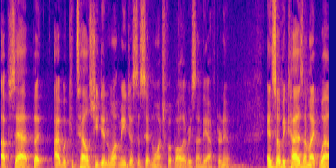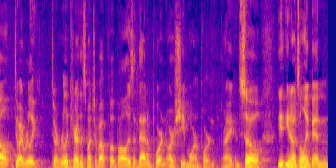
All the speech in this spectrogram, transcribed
upset, but I would could tell she didn't want me just to sit and watch football every Sunday afternoon. And so because I'm like, well, do I really do I really care this much about football? Is it that important, or is she more important, right? And so you, you know, it's only been,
